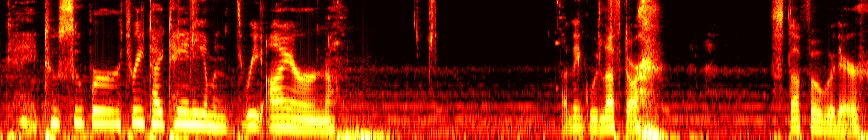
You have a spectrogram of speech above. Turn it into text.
Okay, two super, three titanium, and three iron. I think we left our stuff over there.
